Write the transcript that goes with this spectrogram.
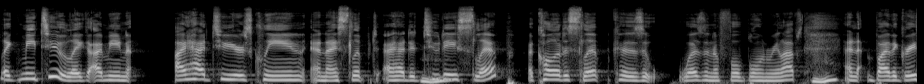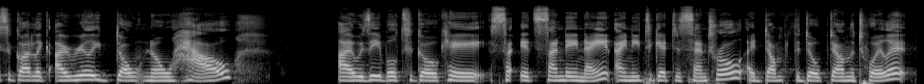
like me too. Like I mean, I had 2 years clean and I slipped I had a mm-hmm. 2 day slip. I call it a slip because it wasn't a full blown relapse. Mm-hmm. And by the grace of God like I really don't know how I was able to go, okay, it's Sunday night. I need to get to Central. I dumped the dope down the toilet,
